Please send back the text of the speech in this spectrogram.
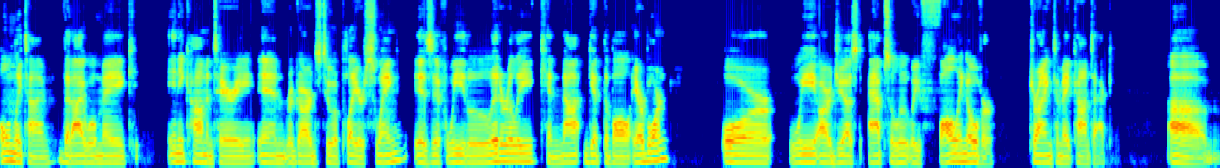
only time that I will make any commentary in regards to a player's swing is if we literally cannot get the ball airborne or we are just absolutely falling over trying to make contact. Um,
